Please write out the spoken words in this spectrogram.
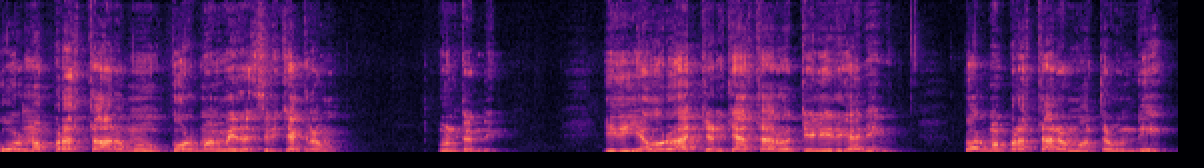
కూర్మ ప్రస్తారము కూర్మం మీద శ్రీచక్రం ఉంటుంది. ఇది ఎవరు అర్చన చేస్తారో తెలియదు కానీ కూర్మ ప్రస్తారం మాత్రం ఉంది.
